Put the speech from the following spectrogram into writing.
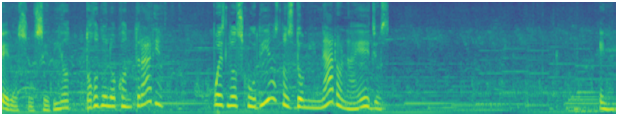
Pero sucedió todo lo contrario, pues los judíos los dominaron a ellos en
